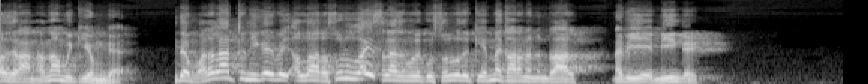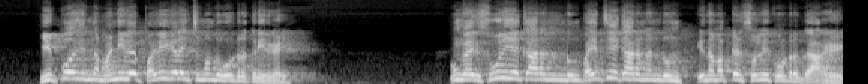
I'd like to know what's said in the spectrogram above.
வருகிறான்? அதான் முக்கியம் இங்க. இந்த வரலாற்று நிகழ்வை அல்லாஹ் ரசூலுல்லாஹி ஸல்லல்லாஹு சொல்வதற்கு என்ன காரணம் என்றால் நபியே நீங்கள் இப்போது இந்த மண்ணிலே பழிகளை சுமந்து கொண்டிருக்கிறீர்கள். உங்களை சூரியக்காரன் என்றும் பைத்தியக்காரன் என்றும் இந்த மக்கள் சொல்லிக் கொண்டிருக்கிறார்கள்.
